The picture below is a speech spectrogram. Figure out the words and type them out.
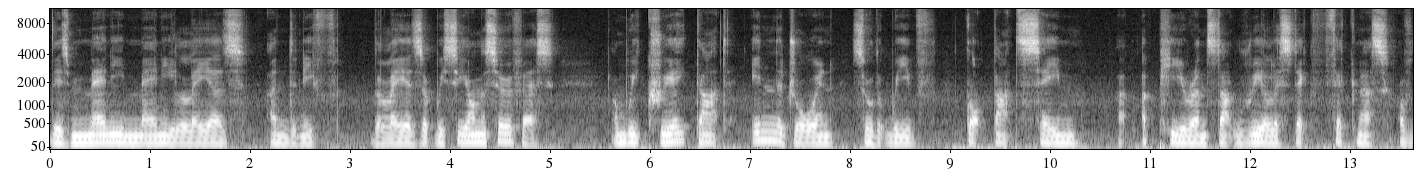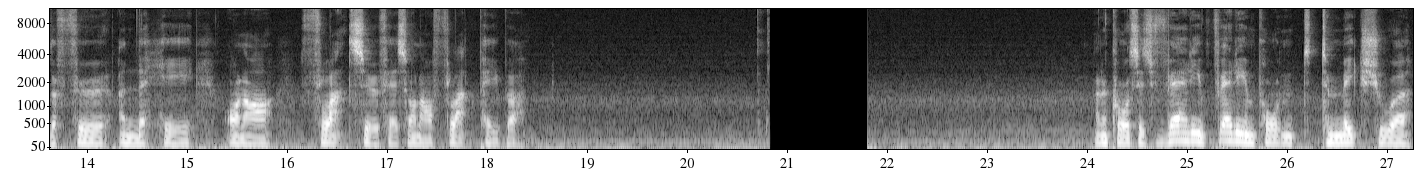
there's many, many layers underneath the layers that we see on the surface. And we create that in the drawing so that we've got that same appearance, that realistic thickness of the fur and the hair on our flat surface, on our flat paper. And of course it's very, very important to make sure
